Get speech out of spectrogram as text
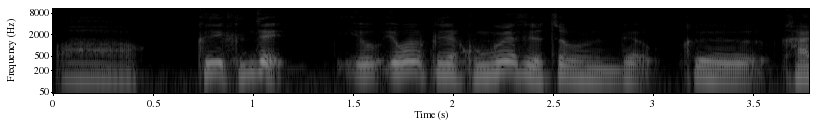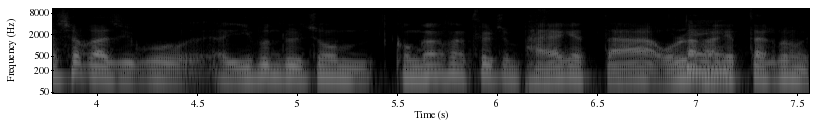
아, 그 근데 요, 요건 그냥 궁금해서 여쭤보는데 그 가셔가지고 이분들 좀 건강 상태를 좀 봐야겠다 올라가겠다 네. 그러면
